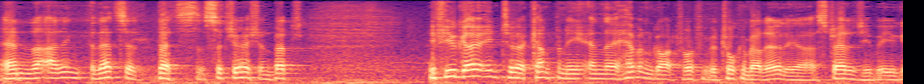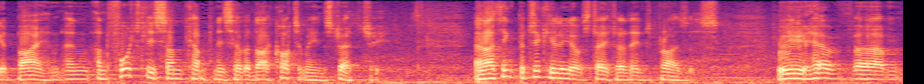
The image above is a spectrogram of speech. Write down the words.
And I think that's it. That's the situation. But if you go into a company and they haven't got what we were talking about earlier, a strategy where you get buy-in, and unfortunately some companies have a dichotomy in strategy. And I think particularly of state-owned enterprises. We have um,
